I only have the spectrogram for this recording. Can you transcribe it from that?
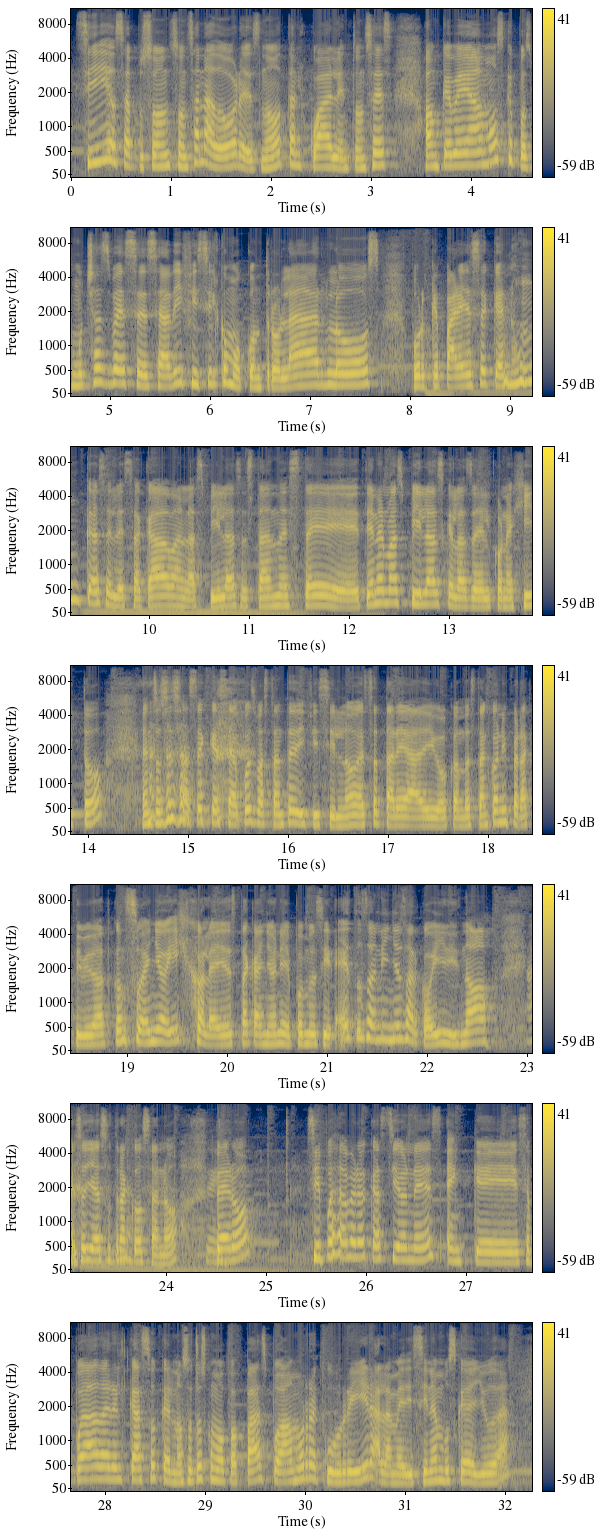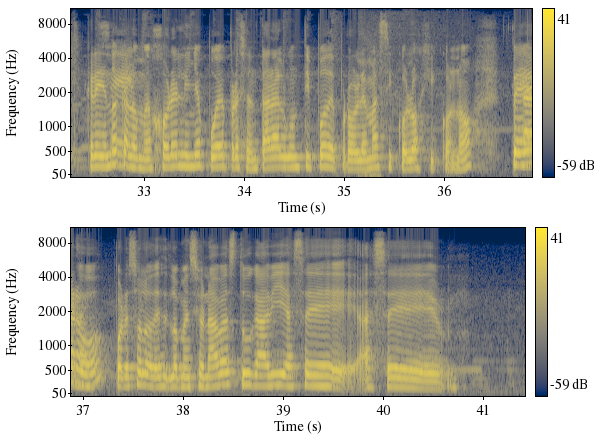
Sí, o sea, pues son, son sanadores, ¿no? Tal cual. Entonces, aunque veamos que pues muchas veces sea difícil como controlarlos, porque parece que nunca se les acaban las pilas, están, este, tienen más pilas que las del conejito, entonces hace que sea pues bastante difícil, ¿no? Esa tarea, digo, cuando están con hiperactividad, con sueño, híjole, ahí está cañón y ahí podemos decir, estos son niños arcoíris, no, eso ya es otra cosa, ¿no? Pero sí puede haber ocasiones en que se pueda dar el caso que nosotros como papás podamos recurrir a la medicina en busca de ayuda, creyendo que a lo mejor el niño puede presentar algún tipo de problema psicológico, ¿no? Pero, por eso lo, lo mencionabas tú, Gaby, hace, hace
